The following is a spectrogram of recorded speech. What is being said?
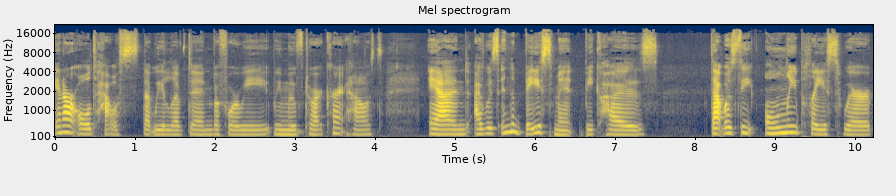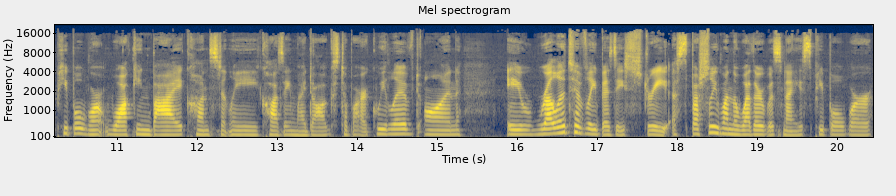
in our old house that we lived in before we we moved to our current house, and I was in the basement because that was the only place where people weren't walking by constantly causing my dogs to bark. We lived on a relatively busy street, especially when the weather was nice. People were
